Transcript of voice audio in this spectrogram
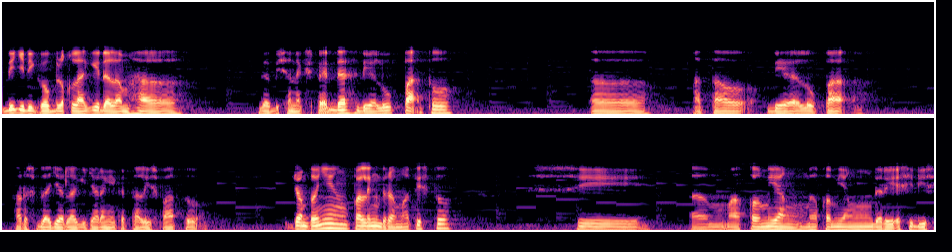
dia jadi goblok lagi dalam hal nggak bisa naik sepeda dia lupa tuh eh atau dia lupa harus belajar lagi cara ngikat tali sepatu. Contohnya yang paling dramatis tuh si um, Malcolm Young. Malcolm Young dari ACDC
